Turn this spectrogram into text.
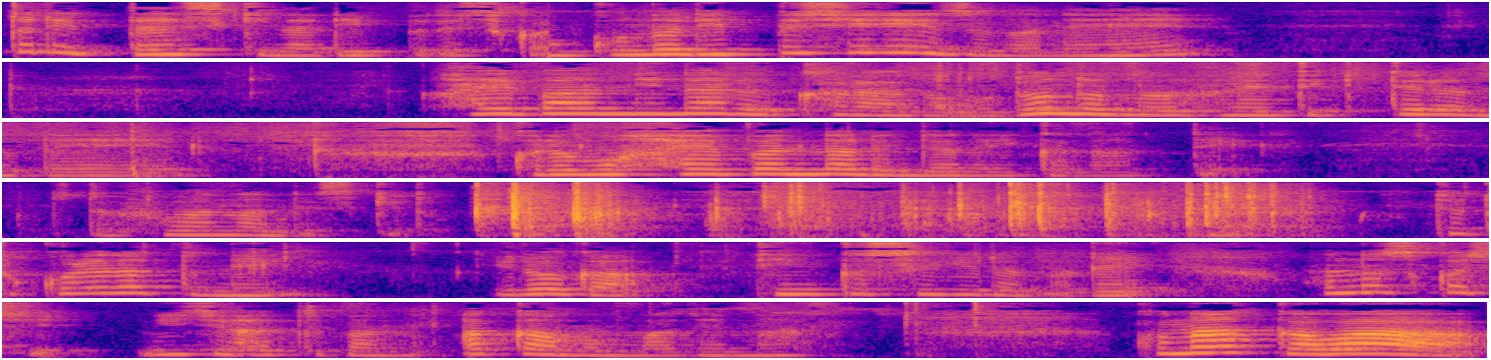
当に大好きなリップです。からこのリップシリーズがね廃盤になるカラーがもうどんどんどん増えてきてるのでこれも廃盤になるんじゃないかなって。ちょっと不安なんですけど。ちょっとこれだとね色がピンクすぎるのでほんの少し28番の赤も混ぜます。この赤は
